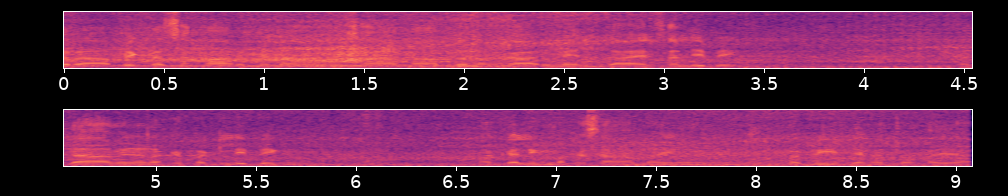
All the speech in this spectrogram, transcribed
Nag-traffic ka sa Carmen ng, sa kanto ng Carmen dahil sa libing. Madami na nakipaglibing. Magaling makasama yung pamilya na to kaya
